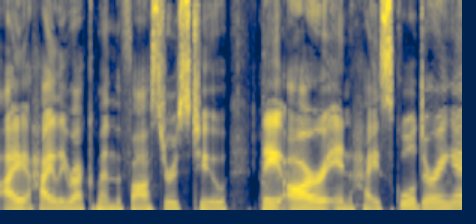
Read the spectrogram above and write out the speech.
I highly recommend The Fosters too. They Okay. are in high school during it,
